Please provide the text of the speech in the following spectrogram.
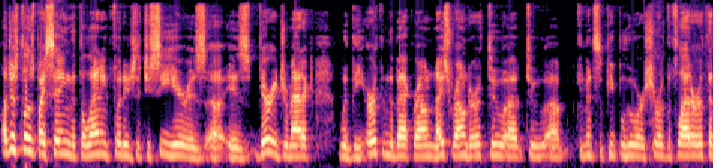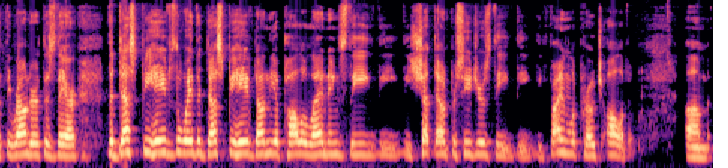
I'll just close by saying that the landing footage that you see here is, uh, is very dramatic with the earth in the background, nice round earth to, uh, to, uh, convince the people who are sure of the flat earth that the round earth is there. The dust behaves behaves the way the dust behaved on the Apollo landings, the, the, the shutdown procedures, the, the, the final approach, all of it. Um,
